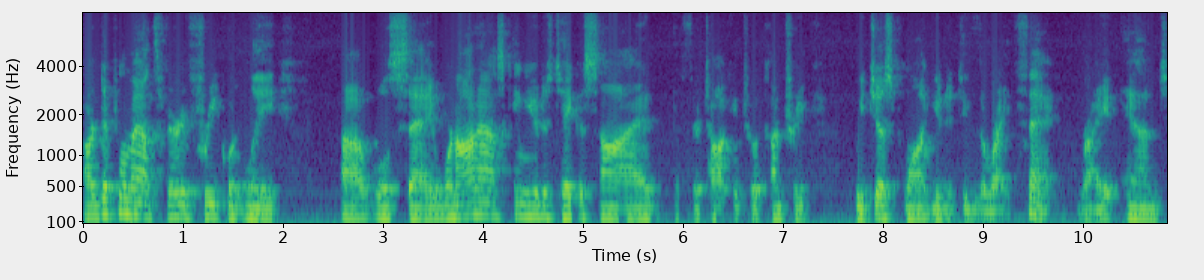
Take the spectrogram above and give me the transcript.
our diplomats very frequently uh, will say, "We're not asking you to take a side." If they're talking to a country, we just want you to do the right thing, right? And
